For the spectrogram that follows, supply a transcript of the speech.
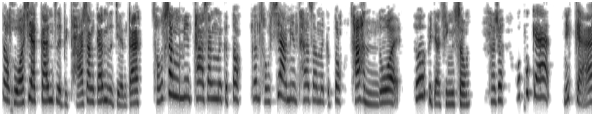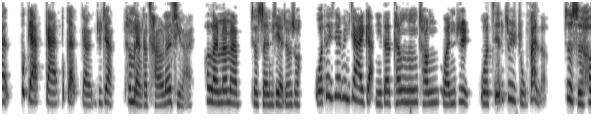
但滑下杆子比爬上杆子简单。从上面踏上那个洞，跟从下面踏上那个洞差很多诶，都比较轻松。他说：“我不敢，你敢？不敢，敢不敢？敢？”就这样，他们两个吵了起来。后来妈妈就生气，就说。我在下面架一个你的弹床玩具，我先去煮饭了。这时候，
